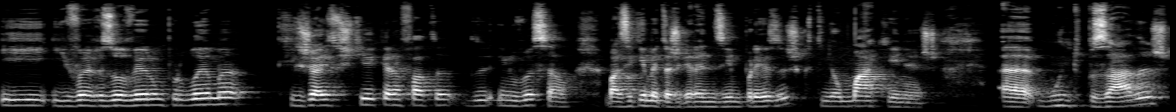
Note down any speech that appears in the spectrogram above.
e, e vai resolver um problema que já existia, que era a falta de inovação. Basicamente, as grandes empresas que tinham máquinas uh, muito pesadas,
